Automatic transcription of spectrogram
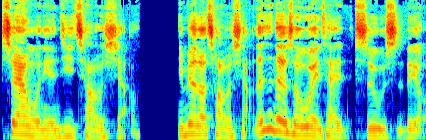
虽然我年纪超小，也没有到超小，但是那个时候我也才十五十六，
